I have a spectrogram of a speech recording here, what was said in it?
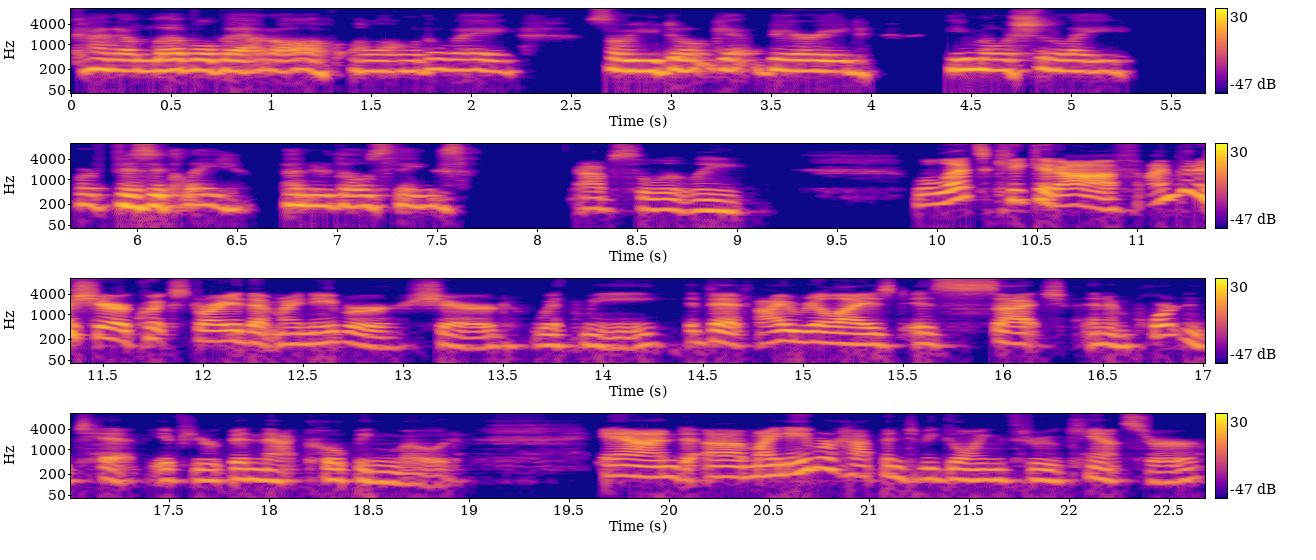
kind of level that off along the way so you don't get buried emotionally or physically under those things. Absolutely. Well, let's kick it off. I'm going to share a quick story that my neighbor shared with me that I realized is such an important tip if you're in that coping mode. And uh, my neighbor happened to be going through cancer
